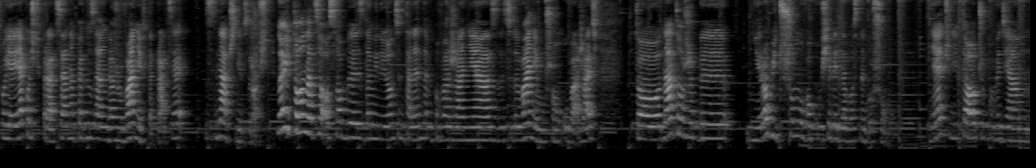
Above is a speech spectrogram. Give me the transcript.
Twoja jakość pracy, a na pewno zaangażowanie w tę pracę znacznie wzrośnie. No i to, na co osoby z dominującym talentem poważania zdecydowanie muszą uważać, to na to, żeby nie robić szumu wokół siebie dla własnego szumu. Nie? Czyli to, o czym powiedziałam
